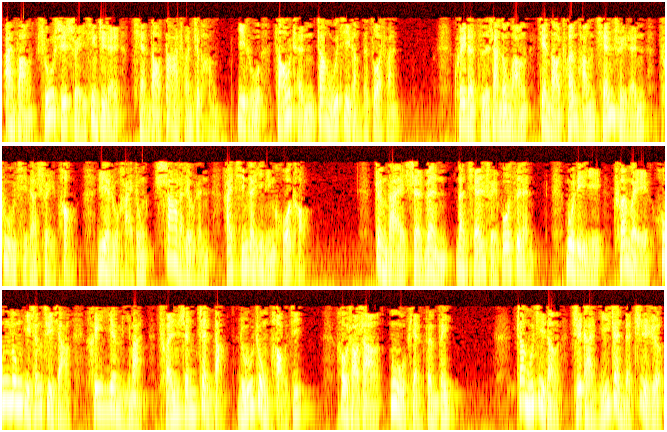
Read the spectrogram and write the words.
暗放熟识水性之人潜到大船之旁，意图凿沉张无忌等的坐船。亏得紫山龙王见到船旁潜水人吐起的水泡，跃入海中杀了六人，还擒着一名活口。正在审问那潜水波斯人，墓地里船尾轰隆一声巨响，黑烟弥漫，船身震荡，如中炮击。后梢上木片纷飞，张无忌等只感一阵的炙热，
